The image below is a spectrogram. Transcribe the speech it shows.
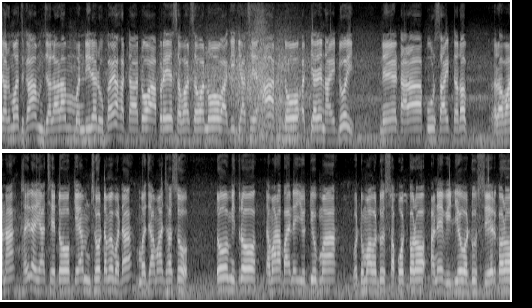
ધર્મજ ગામ જલારામ મંદિરે રોકાયા હતા તો આપણે સવાર સવારનો વાગી ગયા છે આઠ. તો અત્યારે નાહી ધોઈ ને તારાપુર સાઈડ તરફ રવાના થઈ રહ્યા છે તો કેમ છો? તમે બધા મજામાં જ હશો? તો મિત્રો, તમારા ભાઈને યુટ્યુબમાં વધુમાં વધુ સપોર્ટ કરો અને વીડિયો વધુ શેર કરો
